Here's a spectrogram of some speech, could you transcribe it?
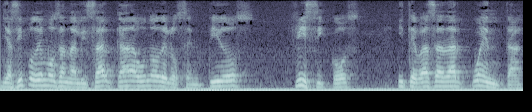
Y así podemos analizar cada uno de los sentidos físicos y te vas a dar cuenta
